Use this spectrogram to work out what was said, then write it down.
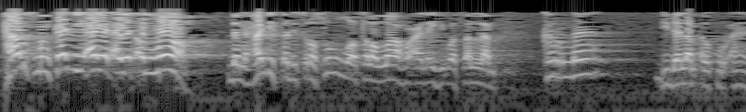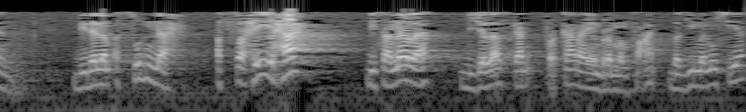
harus mengkaji ayat-ayat Allah, dan hadis-hadis Rasulullah Sallallahu Alaihi Wasallam. Karena di dalam Al-Quran, di dalam As-Sunnah, As-Sahihah, di sanalah dijelaskan perkara yang bermanfaat bagi manusia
